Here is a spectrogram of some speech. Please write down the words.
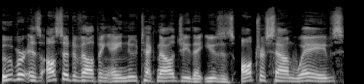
Uber is also developing a new technology that uses ultrasound waves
